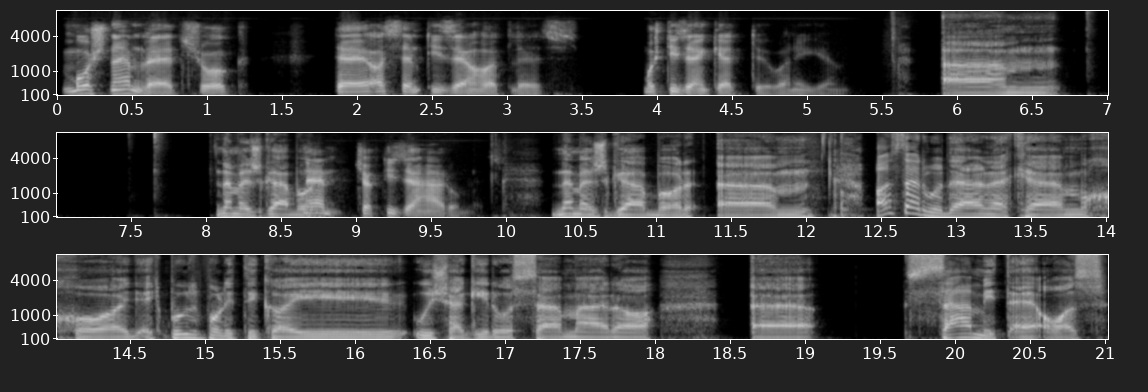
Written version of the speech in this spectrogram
Most nem lehet sok, de azt hiszem 16 lesz. Most 12 van, igen. Um, Nemes Gábor. Nem, csak 13 lesz. Nemes Gábor, um, azt áruld el nekem, hogy egy politikai újságíró számára uh, számít-e az,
